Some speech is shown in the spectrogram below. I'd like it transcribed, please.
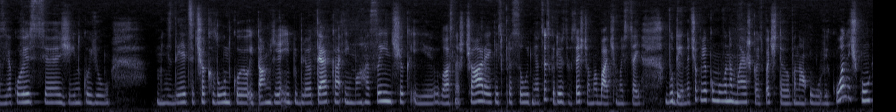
з якоюсь е, жінкою мені здається, чаклункою, і там є і бібліотека, і магазинчик, і, власне, ж чари якісь присутні. Це, скоріш за все, що ми бачимо ось цей будиночок, в якому вона мешкає. Бачите, вона у віконечку.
